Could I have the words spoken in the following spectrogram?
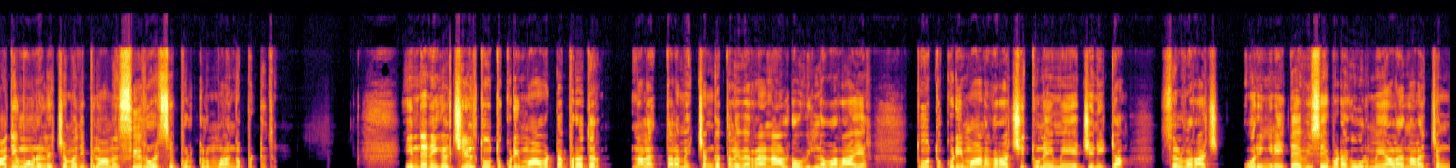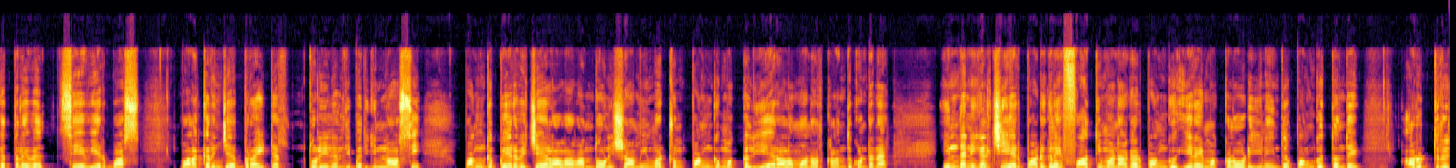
பதிமூணு லட்சம் மதிப்பிலான சீர்வரிசை பொருட்களும் வழங்கப்பட்டது. இந்த நிகழ்ச்சியில் தூத்துக்குடி மாவட்ட பிரதர் நல தலைமைச் சங்க தலைவர் ரெனால்டோ வில்லவராயர் தூத்துக்குடி மாநகராட்சி துணை மேயர் ஜெனிட்டா செல்வராஜ் ஒருங்கிணைத்த விசைப்படகு உரிமையாளர் நலச்சங்க தலைவர் சேவியர் பாஸ் வழக்கறிஞர் பிரைட்டர் தொழிலதிபர் இன்னாசி பங்கு பேரவைச் செயலாளர் அந்தோனிசாமி மற்றும் பங்கு மக்கள் ஏராளமானோர் கலந்து கொண்டனர். இந்த நிகழ்ச்சி ஏற்பாடுகளை ஃபாத்திமா நகர் பங்கு இறை மக்களோடு இணைந்து பங்கு தந்தை அருட்திரு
